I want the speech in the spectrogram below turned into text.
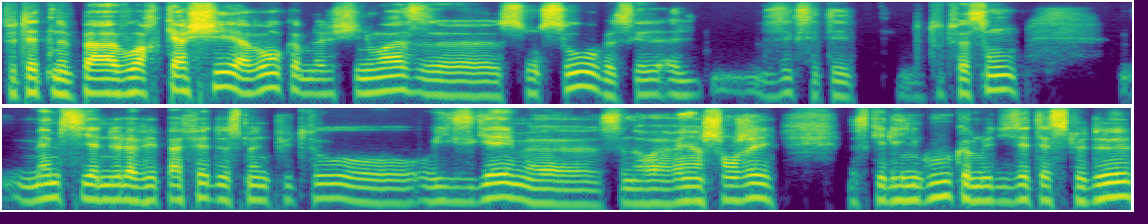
peut-être ne pas avoir caché avant, comme la chinoise, euh, son saut, parce qu'elle disait que c'était de toute façon même si elle ne l'avait pas fait deux semaines plus tôt au, X Games, euh, ça n'aurait rien changé. Parce qu'Elingou, comme le disait Tesla 2,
